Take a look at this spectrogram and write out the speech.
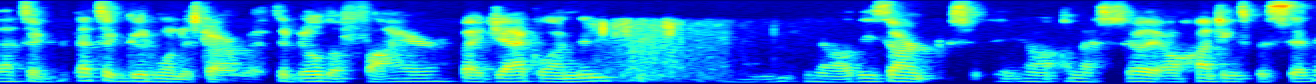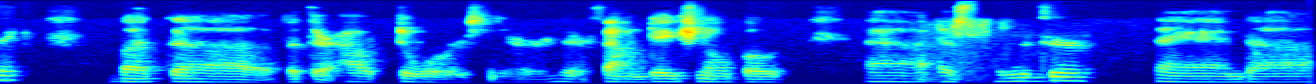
that's a that's a good one to start with. To build a fire by Jack London. Um, you know, these aren't you know, necessarily all hunting specific, but uh, but they're outdoors. They're they're foundational both uh, as literature and uh,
